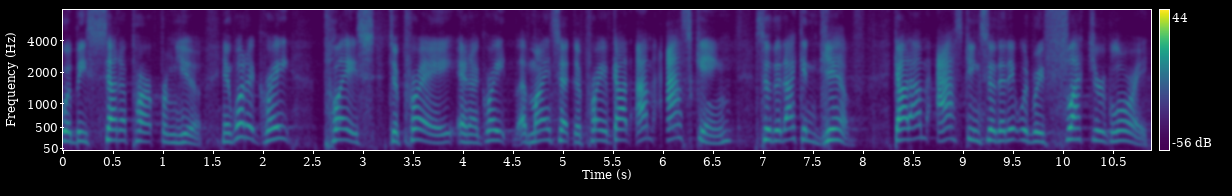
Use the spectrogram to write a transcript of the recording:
would be set apart from you. And what a great place to pray and a great mindset to pray of God, I'm asking so that I can give. God, I'm asking so that it would reflect your glory.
